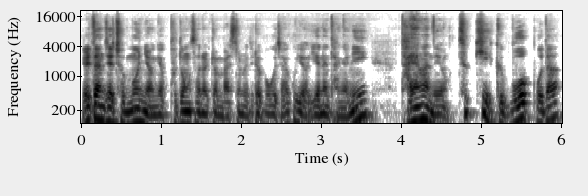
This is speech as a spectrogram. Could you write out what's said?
일단 제 전문 영역 부동산을 좀 말씀을 드려보고자 하고요. 얘는 당연히 다양한 내용 특히 그 무엇보다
